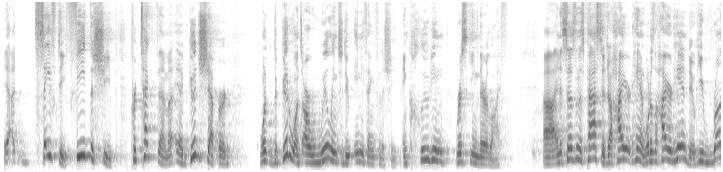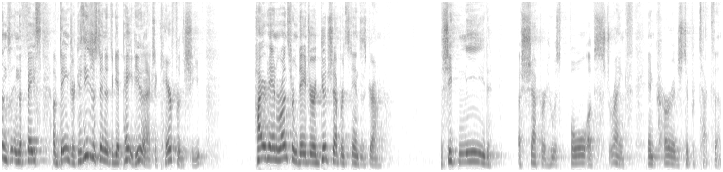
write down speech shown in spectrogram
Yeah, safety, feed the sheep, protect them. A, a good shepherd, one the good ones, are willing to do anything for the sheep, including risking their life. Uh, and it says in this passage, a hired hand. What does a hired hand do? He runs in the face of danger because he's just in it to get paid. He doesn't actually care for the sheep. Hired hand runs from danger. A good shepherd stands his ground. The sheep need a shepherd who is full of strength and courage to protect them.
